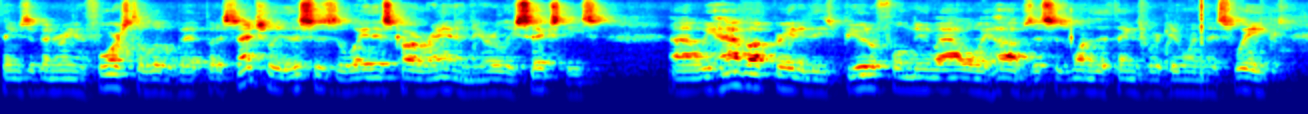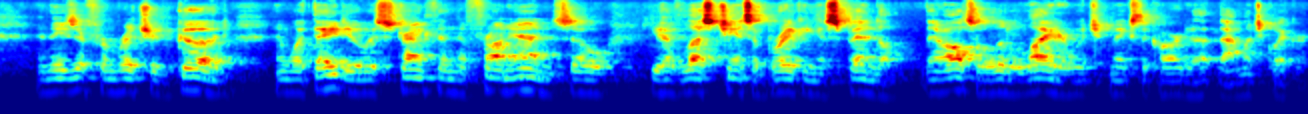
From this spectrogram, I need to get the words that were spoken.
Things have been reinforced a little bit, but essentially this is the way this car ran in the early 60s. Uh, we have upgraded these beautiful new alloy hubs. This is one of the things we're doing this week. And these are from Richard Good. And what they do is strengthen the front end so you have less chance of breaking a spindle. They're also a little lighter, which makes the car that, that much quicker.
